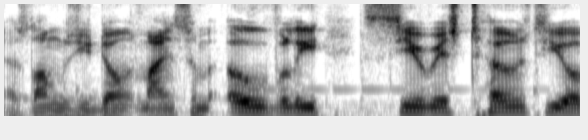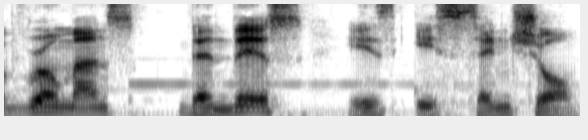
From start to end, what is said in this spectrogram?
As long as you don't mind some overly serious tones to your romance, then this is essential.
